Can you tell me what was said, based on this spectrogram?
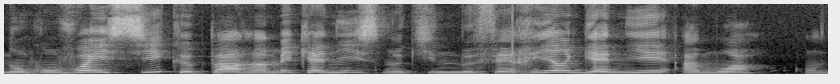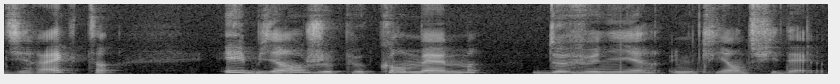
Donc on voit ici que par un mécanisme qui ne me fait rien gagner à moi en direct, eh bien je peux quand même devenir une cliente fidèle.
